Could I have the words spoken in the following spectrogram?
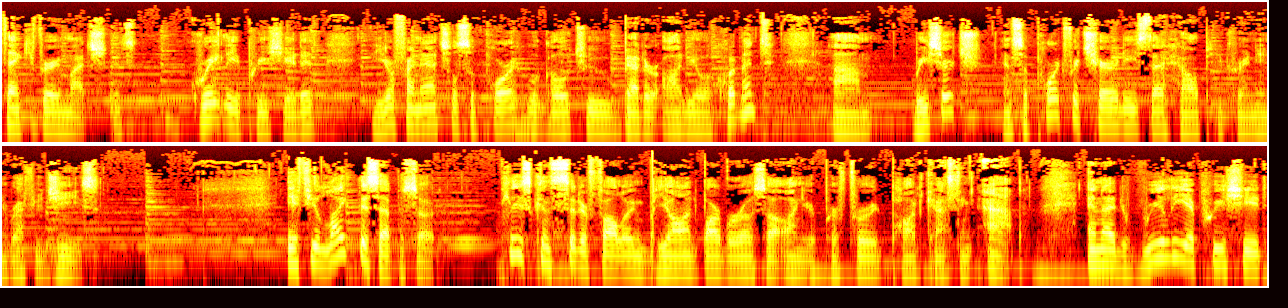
Thank you very much. It's greatly appreciated. Your financial support will go to better audio equipment, um, research, and support for charities that help Ukrainian refugees. If you like this episode, please consider following Beyond Barbarossa on your preferred podcasting app. And I'd really appreciate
